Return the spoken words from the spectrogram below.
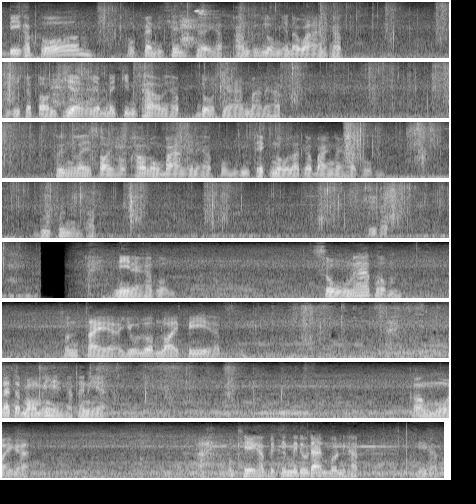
สวัสดีครับผมพบกันอีกเช่นเคยครับพันพึ่งหลวงยานาวานครับวันนี้ก็ตอนเที่ยงยังไม่ได้กินข้าวเลยครับ โดดงานมานะครับพึ่งไล่ต่อยเขาเข้าโรงพยาบาลเลยนะครับ ผมอยู่เทคโนรัดกระบังนะครับ ผม ดูพึ่งกันครับโอเคครับ นี่นะครับผม สูงนะครับผมต้นไทรอายุร่วมร้อยปีครับ น่าจะมองไม่เห็นครับทางนี้อะ กล้องมวยก็อะโอเคครับเดี๋ยวขึ้นไปดูด้านบนครับโอเครับ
